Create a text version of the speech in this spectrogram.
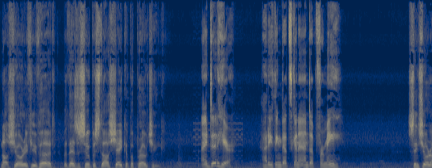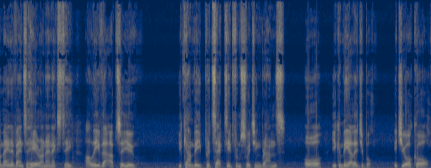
Not sure if you've heard, but there's a superstar shakeup approaching. I did hear. How do you think that's gonna end up for me? Since you're a main eventer here on NXT, I'll leave that up to you. You can be protected from switching brands, or you can be eligible. It's your call.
